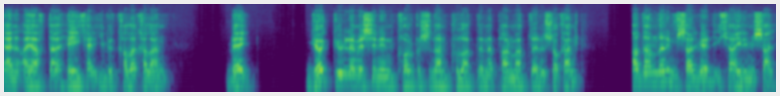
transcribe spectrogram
yani ayakta heykel gibi kala kalan ve gök gürlemesinin korkusundan kulaklarına parmaklarını sokan adamları misal verdi. iki ayrı misal.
